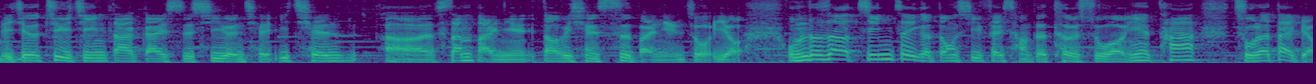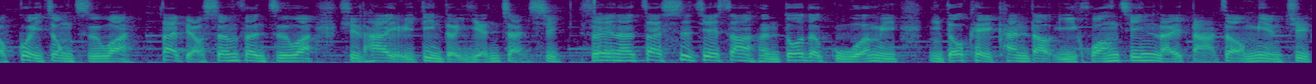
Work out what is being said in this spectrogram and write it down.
也就是距今大概是西元前一千呃三百年到一千四百年左右。我们都知道金这个东西非常的特殊哦，因为它除了代表贵重之外，代表身份之外，其实它有一定的延展性。所以呢，在世界上很多的古文明，你都可以看到以黄金来打造面具。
